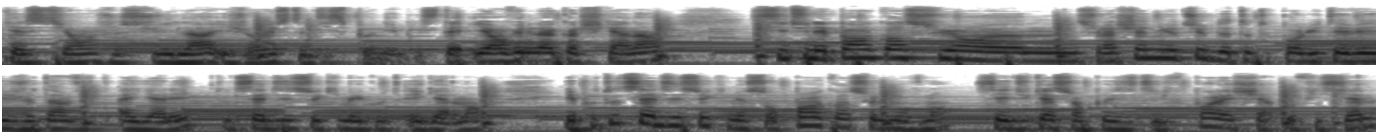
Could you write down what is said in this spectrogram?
questions. Je suis là et je reste disponible. C'était Irvin le coach canin. Si tu n'es pas encore sur, euh, sur la chaîne YouTube de Toto pour l'UTV, je t'invite à y aller. Toutes celles et ceux qui m'écoutent également. Et pour toutes celles et ceux qui ne sont pas encore sur le mouvement, c'est éducation positive pour les chiens officiels.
